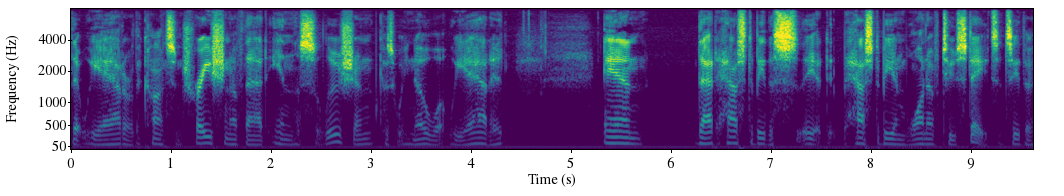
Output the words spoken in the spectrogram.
that we add, or the concentration of that in the solution, because we know what we added. And that has to be the it has to be in one of two states. It's either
